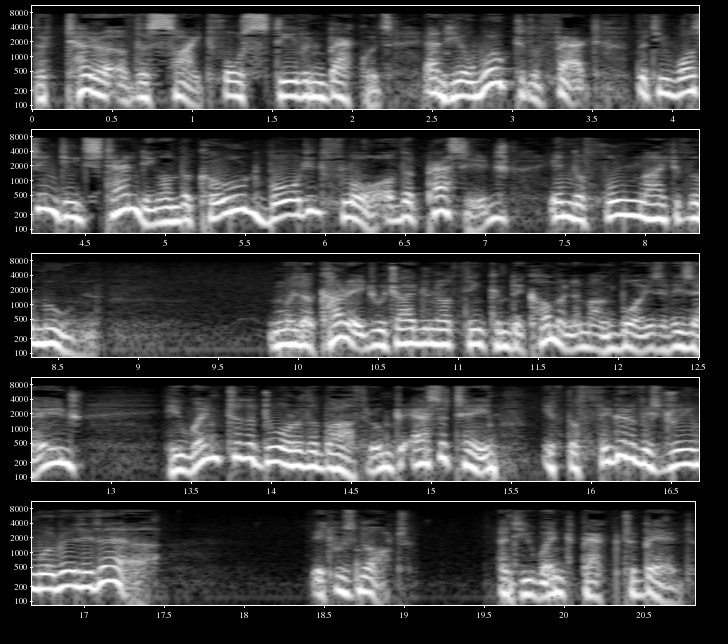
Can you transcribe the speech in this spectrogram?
The terror of the sight forced Stephen backwards, and he awoke to the fact that he was indeed standing on the cold boarded floor of the passage in the full light of the moon. With a courage which I do not think can be common among boys of his age, he went to the door of the bathroom to ascertain if the figure of his dream were really there. It was not, and he went back to bed.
